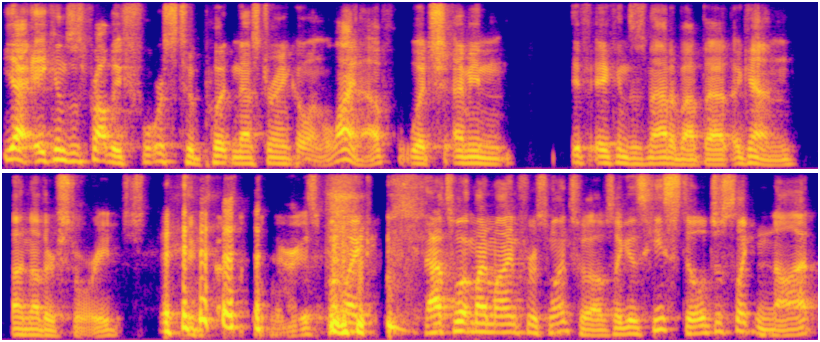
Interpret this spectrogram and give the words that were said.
Yeah, Eakins was probably forced to put Nesterenko in the lineup, which I mean, if Eakins is mad about that, again, another story. Just that's hilarious. But like, that's what my mind first went to. I was like, is he still just like not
